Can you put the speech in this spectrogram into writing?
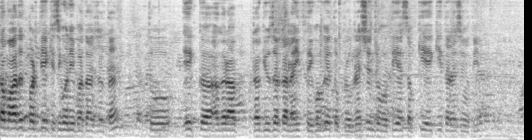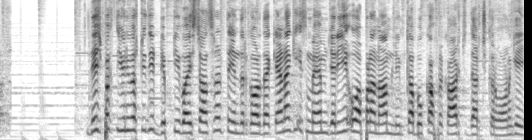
कब आदत पड़ती है किसी को नहीं पता चलता है। तो एक अगर आप ड्रग यूज़र का लाइफ देखोगे तो प्रोग्रेशन जो होती है सबकी एक ही तरह से होती है। ਦੇਸ਼ ਭਗਤ ਯੂਨੀਵਰਸਿਟੀ ਦੀ deputy vice chancellor Tejinder Kaur ਦਾ ਕਹਿਣਾ ਕਿ ਇਸ ਮੁਹਿੰਮ ਜਰੀਏ ਉਹ ਆਪਣਾ ਨਾਮ ਲਿਮਕਾ ਬੁੱਕ ਆਫ ਰਿਕਾਰਡ 'ਚ ਦਰਜ ਕਰਵਾਉਣਗੇ।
